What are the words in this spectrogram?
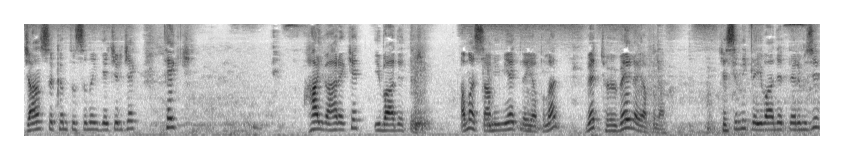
Can sıkıntısının geçirecek tek hal ve hareket ibadettir. Ama samimiyetle yapılan ve tövbeyle yapılan. Kesinlikle ibadetlerimizi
